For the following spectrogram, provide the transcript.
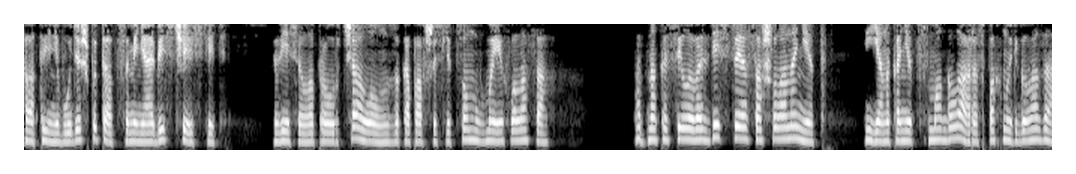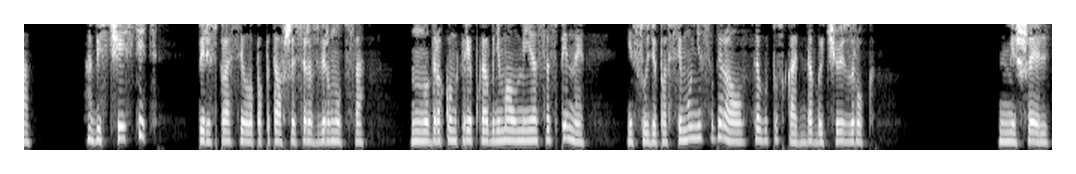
«А ты не будешь пытаться меня обесчестить?» Весело проурчал он, закопавшись лицом в моих волосах. Однако сила воздействия сошла на нет, и я, наконец, смогла распахнуть глаза. «Обесчестить?» — переспросила, попытавшись развернуться. Но дракон крепко обнимал меня со спины и, судя по всему, не собирался выпускать добычу из рук. «Мишель,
